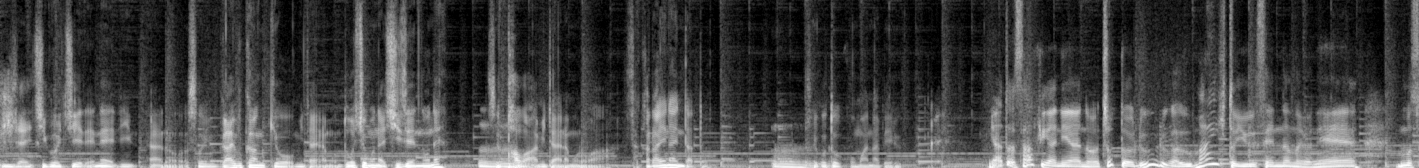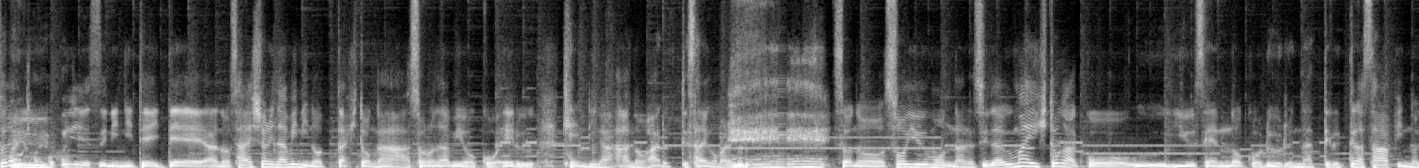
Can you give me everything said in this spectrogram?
いいじゃん一期一会でねりあのそういう外部環境みたいなものどうしようもない自然のねそういうパワーみたいなものは逆らえないんだと、うん。そういうことをこう学べるあとサーフィンはねあのちょっとルールが上手い人優先なのよね。もうそれは結構ビジネスに似ていてあの最初に波に乗った人がその波をこう得る権利があのあるって最後まで。そのそういうもんなんですよ。だから上手い人がこうう優先のこうルールになってるっていうのはサーフィンの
